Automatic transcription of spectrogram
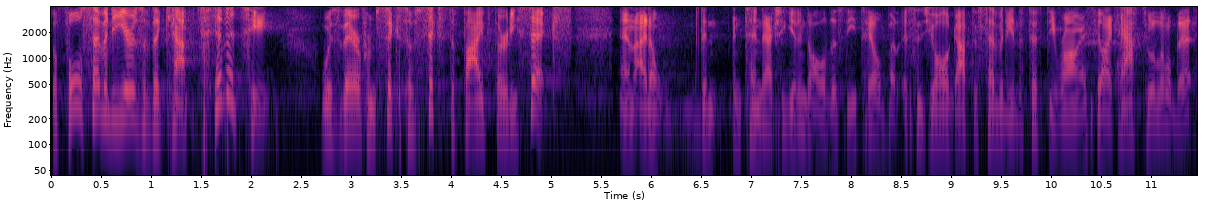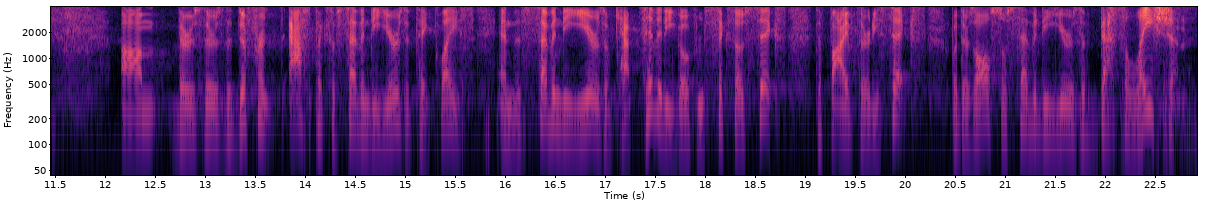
The full 70 years of the captivity was there from 606 to 536. And I don't didn't intend to actually get into all of this detail, but since you all got the 70 and the 50 wrong, I feel like I have to a little bit um, there's, there's the different aspects of 70 years that take place. And the 70 years of captivity go from 606 to 536. But there's also 70 years of desolation.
